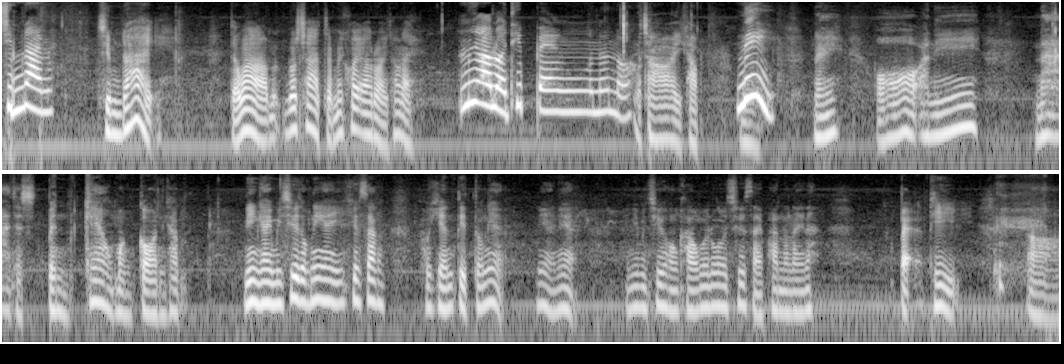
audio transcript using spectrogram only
ชิมได้ไหมชิมได้ แต่ว่ารสชาติจะไม่ค่อยอร่อยเท่าไหร่ไม่อร่อยที่แปลงอันนั้นเหรอ ใช่ครับ นี่ ไหน อ๋อ อันนี้น่าจะเป็นแก้วมังกรครับ นี่ไงมีชื่อตรงนี้ไงคิวซังเขาเขียนติดตรงเนี้ย เนี่ยเนี่ยอันนี้เป็นชื่อของเขาไม่รู้ว่าชื่อสายพันธุ์อะไรนะ แปะที่อ่า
